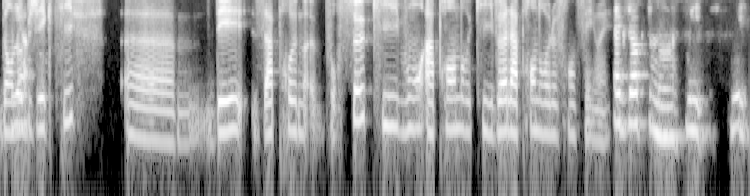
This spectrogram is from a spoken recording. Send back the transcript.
dans Yeah. l'objectif euh, des apprenants, pour ceux qui vont apprendre, qui veulent apprendre le français. ouais. Exactement, oui, oui.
